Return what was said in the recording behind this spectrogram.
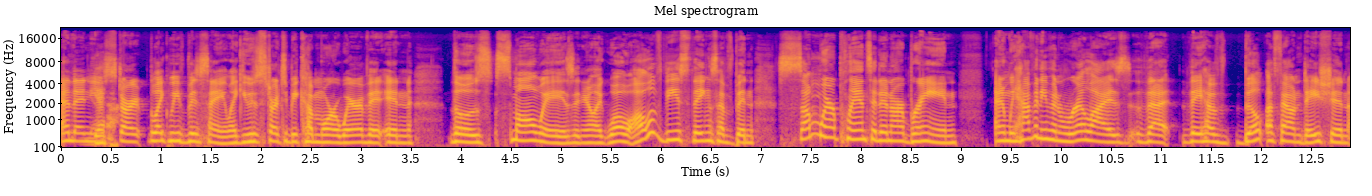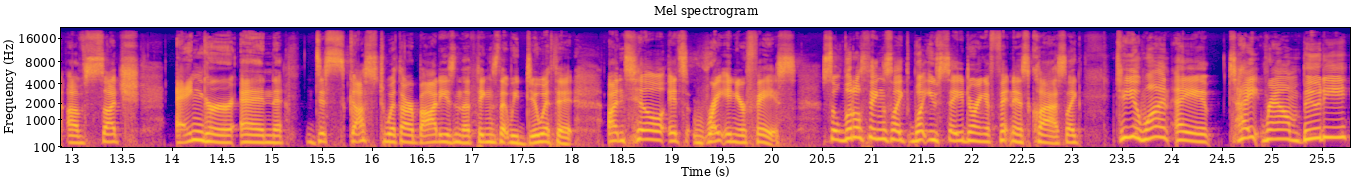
And then you Yeah. start, like we've been saying, like you start to become more aware of it in those small ways. And you're like, whoa, all of these things have been somewhere planted in our brain. And we haven't even realized that they have built a foundation of such anger and disgust with our bodies and the things that we do with it until it's right in your face. So little things like what you say during a fitness class, like, do you want a tight round booty?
